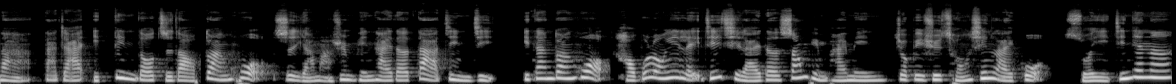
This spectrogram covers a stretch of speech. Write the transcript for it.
那大家一定都知道，断货是亚马逊平台的大禁忌。一旦断货，好不容易累积起来的商品排名就必须重新来过。所以今天呢，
